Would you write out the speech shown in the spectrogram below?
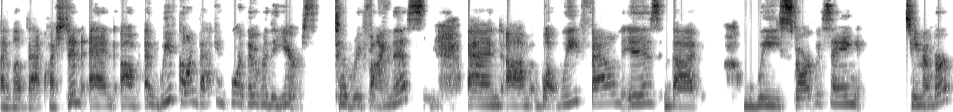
I love that question, and um, and we've gone back and forth over the years to refine this. And um, what we found is that we start with saying, "Team member,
